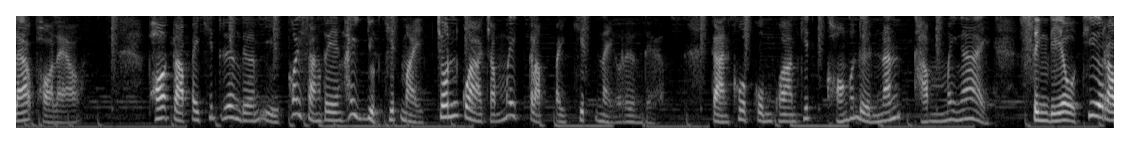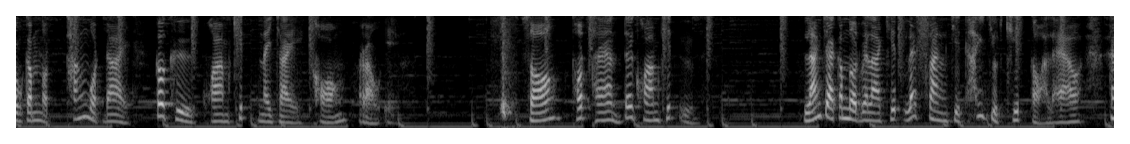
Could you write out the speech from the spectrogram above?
แล้วพอแล้ว พอกลับไปคิดเรื่องเดิมอีก ก็สั่งตัวเองให้หยุดคิดใหม่ จนกว่าจะไม่กลับไปคิดในเรื่องเดิม การควบคุมความคิดของคนอื่นนั้นทำไม่ง่าย สิ่งเดียวที่เรากำหนดทั้งหมดได้ ก็คือความคิดในใจของเราเอง 2. ทดแทนด้วยความคิดอื่น หลังจากกำหนดเวลาคิดและสั่งจิตให้หยุดคิดต่อแล้ว แต่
